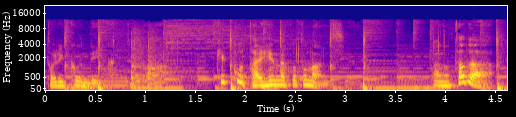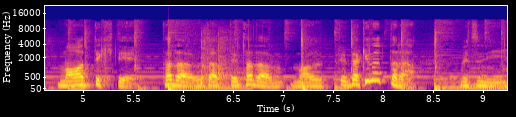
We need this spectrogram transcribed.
取り組んでいくっていう結構大変なことなんですよね。あのただ回ってきてただ歌ってただ舞うってだけだったら別に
